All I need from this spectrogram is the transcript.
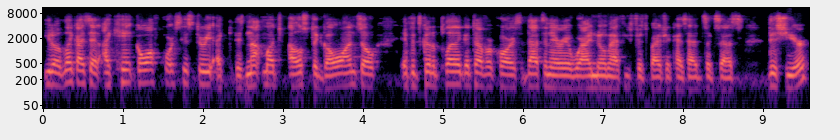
you know, like I said, I can't go off course history. I, there's not much else to go on. So if it's going to play like a tougher course, that's an area where I know Matthew Fitzpatrick has had success this year.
